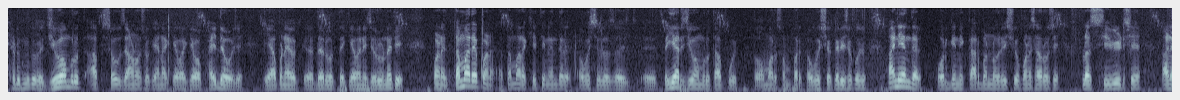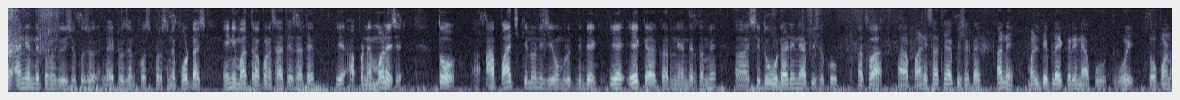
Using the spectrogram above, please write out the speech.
ખેડૂત મિત્રો જીવામૃત આપ સૌ જાણો છો કે એના કેવા કેવા ફાયદાઓ છે એ આપણે દર વખતે કહેવાની જરૂર નથી. પણ તમારે પણ તમારા ખેતીની અંદર અવશ્ય તૈયાર જીવામૃત આપવું હોય તો અમારો સંપર્ક અવશ્ય કરી શકો છો. આની અંદર ઓર્ગેનિક કાર્બનનો રેશિયો પણ સારો છે પ્લસ સીવીડ છે અને આની અંદર તમે જોઈ શકો છો નાઇટ્રોજન ફોસ્ફરસ અને પોટાશ એની માત્રા પણ સાથે સાથે એ આપણને મળે છે. તો આ પાંચ કિલોની જીવામૃતની બેગ એ એક એકરની અંદર તમે સીધું ઉડાડીને આપી શકો અથવા પાણી સાથે આપી શકાય અને મલ્ટીપ્લાય કરીને આપવું હોય તો પણ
